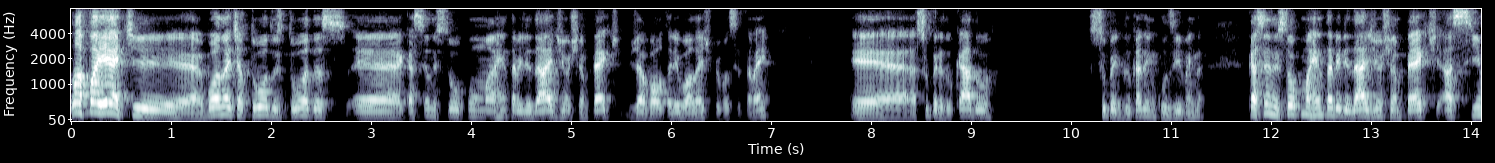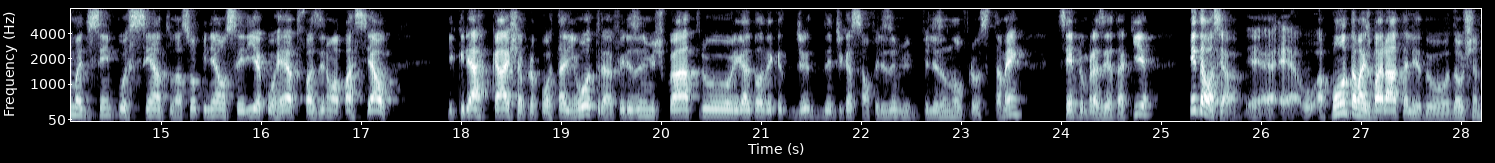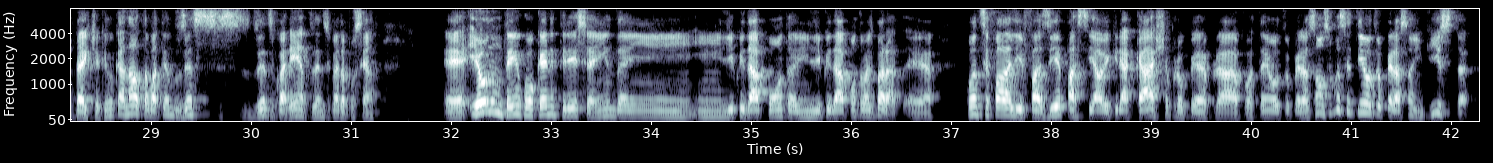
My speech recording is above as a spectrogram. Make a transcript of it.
Lafayette, boa noite a todos e todas. É, Cassiano, estou com uma rentabilidade em Ocean Pact, já volto ali, boa noite para você também. É, super educado, super educado inclusive ainda. Cassiano, estou com uma rentabilidade em Ocean Pact acima de 100%. Na sua opinião, seria correto fazer uma parcial e criar caixa para aportar em outra? Feliz ano 2024, obrigado pela dedicação. Feliz, feliz ano novo para você também, sempre um prazer estar aqui. Então, assim, ó, é, é, a ponta mais barata ali do, do Ocean Pact aqui no canal está batendo 200, 240, 250%. É, eu não tenho qualquer interesse ainda em, em, liquidar a ponta, em liquidar a ponta mais barata. É, quando você fala ali fazer parcial e criar caixa para aportar em outra operação, se você tem outra operação em vista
